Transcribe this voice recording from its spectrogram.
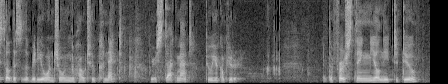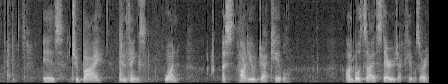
so this is a video on showing you how to connect your stack mat to your computer. The first thing you'll need to do is to buy two things. One, a audio jack cable on both sides, stereo jack cable, sorry,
